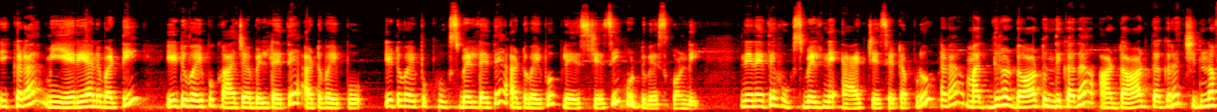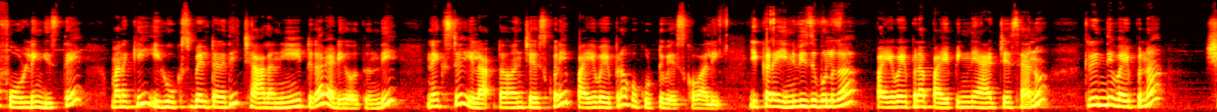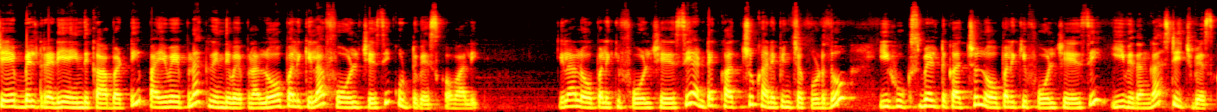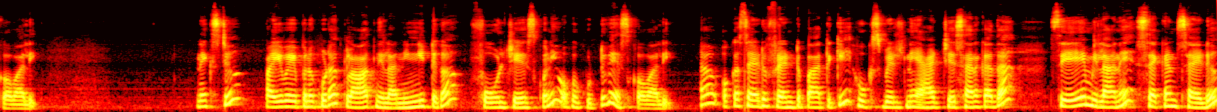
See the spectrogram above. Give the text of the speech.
ఇక్కడ మీ ఏరియాని బట్టి ఇటువైపు కాజా బెల్ట్ అయితే అటువైపు ఇటువైపు హుక్స్ బెల్ట్ అయితే అటువైపు ప్లేస్ చేసి కుట్టు వేసుకోండి. నేనైతే హుక్స్ బెల్ట్ని యాడ్ చేసేటప్పుడు ఇక్కడ మధ్యలో డాట్ ఉంది కదా? ఆ డాట్ దగ్గర చిన్న ఫోల్డింగ్ ఇస్తే మనకి ఈ హుక్స్ బెల్ట్ అనేది చాలా నీట్గా రెడీ అవుతుంది. నెక్స్ట్ ఇలా టర్న్ చేసుకొని పై వైపున ఒక కుట్టు వేసుకోవాలి. ఇక్కడ ఇన్విజిబుల్గా పై వైపున పైపింగ్ని యాడ్ చేశాను. క్రింది వైపున షేప్ బెల్ట్ రెడీ అయింది కాబట్టి పై వైపున క్రింది వైపున లోపలికి ఇలా ఫోల్డ్ చేసి కుట్టు వేసుకోవాలి. ఇలా లోపలికి ఫోల్డ్ చేసి అంటే ఖర్చు కనిపించకూడదు. ఈ హుక్స్ బెల్ట్ ఖర్చు లోపలికి ఫోల్డ్ చేసి ఈ విధంగా స్టిచ్ వేసుకోవాలి. నెక్స్ట్ పై వైపున కూడా క్లాత్ని ఇలా నీట్గా ఫోల్డ్ చేసుకొని ఒక కుట్టు వేసుకోవాలి. ఒక సైడ్ ఫ్రంట్ పార్ట్కి హుక్స్ బెల్ట్ని యాడ్ చేశాను కదా సేమ్ ఇలానే సెకండ్ సైడ్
